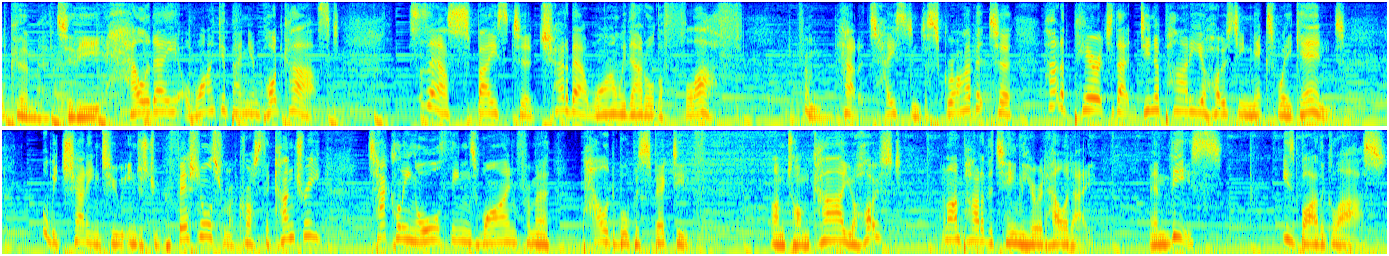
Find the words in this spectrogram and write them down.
welcome to the Halliday Wine Companion podcast. This is our space to chat about wine without all the fluff. From how to taste and describe it to how to pair it to that dinner party you're hosting next weekend. We'll be chatting to industry professionals from across the country, tackling all things wine from a palatable perspective. I'm Tom Carr, your host, and I'm part of the team here at Halliday. And this is By the Glass.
